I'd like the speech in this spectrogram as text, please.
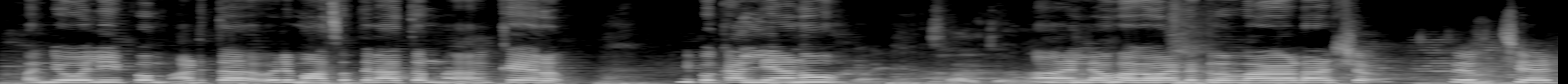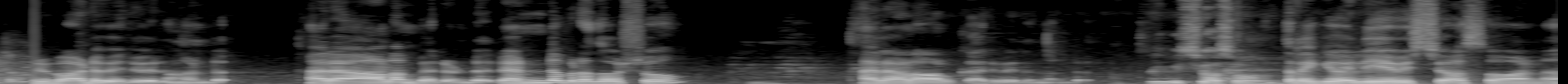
ഇപ്പം ജോലി ഇപ്പം അടുത്ത ഒരു മാസത്തിനകത്ത് കയറും. ഇപ്പോൾ കല്യാണവും ആ, എല്ലാം ഭഗവാന്റെ കൃപാകടാശം തീർച്ചയായിട്ടും. ഒരുപാട് പേര് വരുന്നുണ്ട്. ധാരാളം പേരുണ്ട്. രണ്ട് പ്രദോഷവും ധാരാളം ആൾക്കാർ വരുന്നുണ്ട്. വിശ്വാസമാണ്. അത്രയ്ക്ക് വലിയ വിശ്വാസമാണ്.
